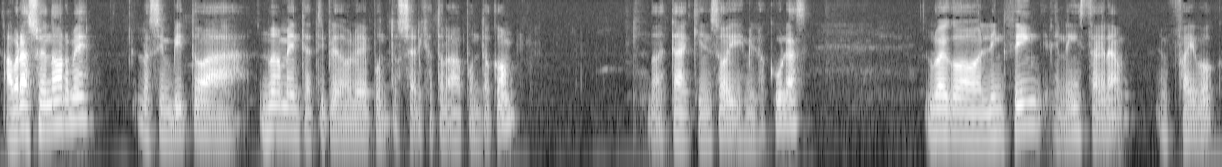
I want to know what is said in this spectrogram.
Abrazo enorme los invito a nuevamente a www.sergiotolaba.com, donde está quién soy y mis locuras. Luego LinkedIn, en Instagram, en Facebook,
